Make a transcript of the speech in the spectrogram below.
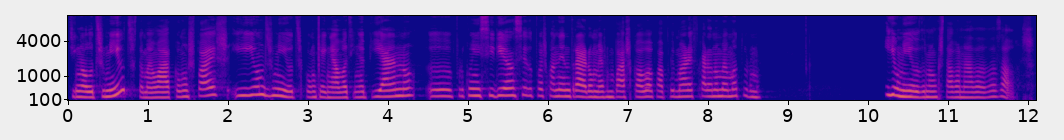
tinha outros miúdos, também lá com os pais, e um dos miúdos com quem ela tinha piano, uh, por coincidência, depois quando entraram mesmo para a escola, para a primária, ficaram na mesma turma. E o miúdo não gostava nada das aulas.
